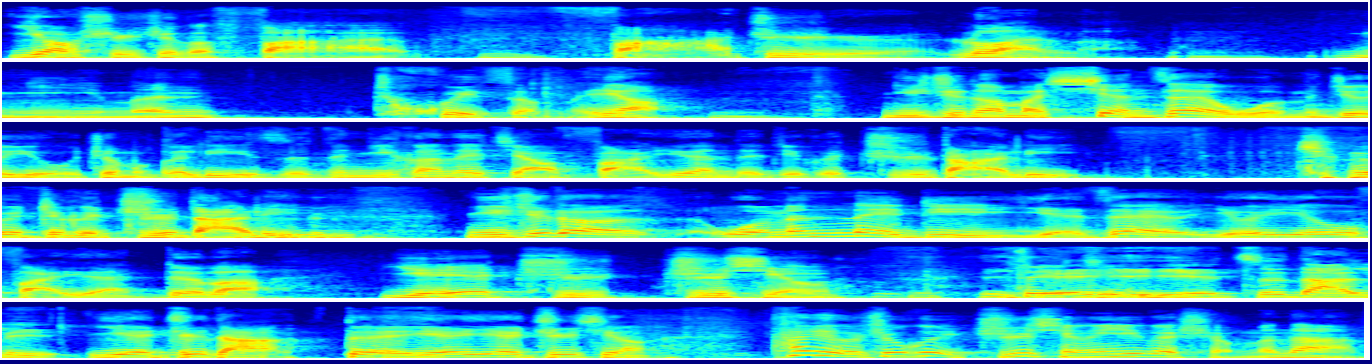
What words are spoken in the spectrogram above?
要是这个法法治乱了，你们会怎么样？你知道吗？现在我们就有这么个例子，那你刚才讲法院的这个直达力。这个这个直达力，你知道我们内地也在有也有法院对吧？也执执行，也也直达力，也直达，对，也也执行。他有时候会执行一个什么呢？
